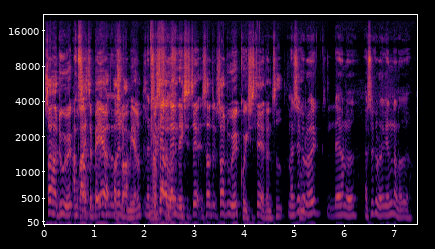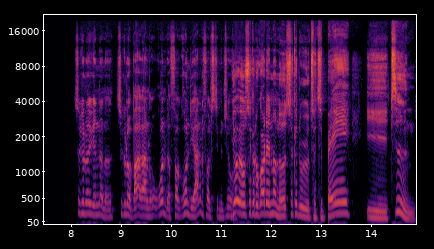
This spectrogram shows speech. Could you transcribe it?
så har du jo ikke Jamen, kunne rejse tilbage men- og slå ham ihjel. men Men så så, kan du- den eksistere, så, så har du jo ikke kunne eksistere i den tid. Men så kan du ikke lave noget. Altså, så kan du ikke ændre noget, jo. Så kan du ikke ændre noget. Så kan du bare rende rundt og fuck rundt i andre folks dimensioner. Jo, jo, så kan du godt ændre noget. Så kan du jo tage tilbage i tiden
